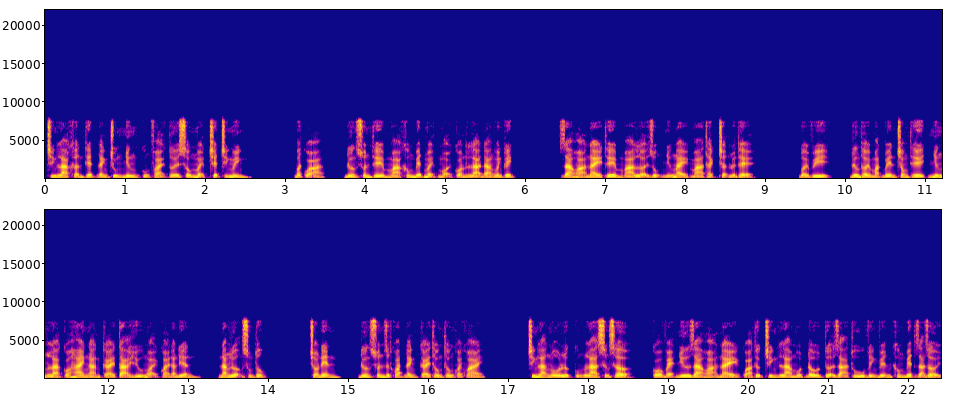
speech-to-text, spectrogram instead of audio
chính là khẩn thiết đánh chúng nhưng cũng phải tươi sống mệt chết chính mình. Bất quá, Đường Xuân thế mà không biết mệt mỏi còn là đang oanh kích. Gia hỏa này thế mà lợi dụng những này ma thạch trận luyện thể. Bởi vì, đương thời mặt bên trong thế nhưng là có 2000 cái tả hữu ngoại quải đan điển, năng lượng sung túc. Cho nên, Đường Xuân dứt khoát đánh cái thống thống khoái khoái. Chính là Ngô Lực cũng là sững sở, có vẻ như gia hỏa này quả thực chính là một đầu tựa dã thú vĩnh viễn không biết dã rời.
